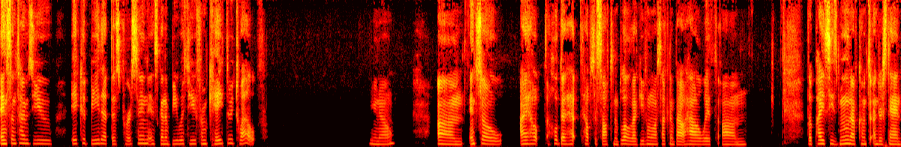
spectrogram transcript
And sometimes you it could be that this person is gonna be with you from K through 12. You know? Um, and so I hope hope that he helps to soften the blow, like, even when I was talking about how with, um the Pisces moon, I've come to understand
